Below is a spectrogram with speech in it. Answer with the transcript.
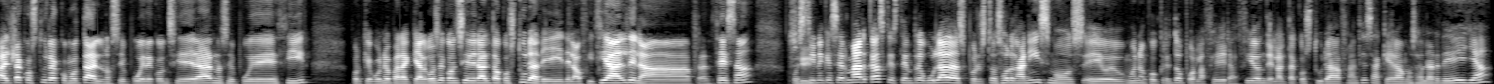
alta costura como tal no se puede considerar, no se puede decir, porque, bueno, para que algo se considere alta costura de, de la oficial, de la francesa, pues Sí. tiene que ser marcas que estén reguladas por estos organismos, eh, bueno, en concreto por la Federación de la Alta Costura Francesa, que ahora vamos a hablar de ella,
